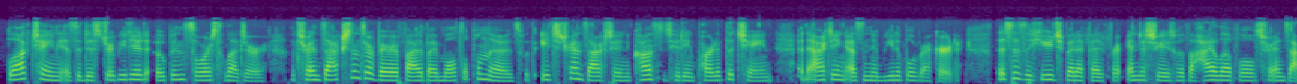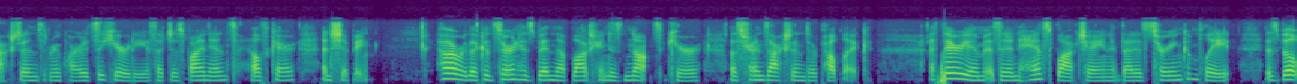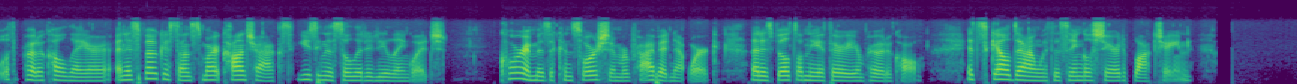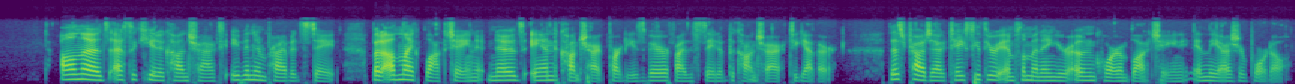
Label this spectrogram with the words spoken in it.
Blockchain is a distributed open source ledger. The transactions are verified by multiple nodes, with each transaction constituting part of the chain and acting as an immutable record. This is a huge benefit for industries with a high level of transactions and required security, such as finance, healthcare, and shipping. However, the concern has been that blockchain is not secure as transactions are public. Ethereum is an enhanced blockchain that is Turing complete, is built with a protocol layer, and is focused on smart contracts using the Solidity language. Quorum is a consortium or private network that is built on the Ethereum protocol. It's scaled down with a single shared blockchain. All nodes execute a contract even in private state, but unlike blockchain, nodes and contract parties verify the state of the contract together. This project takes you through implementing your own Quorum blockchain in the Azure portal.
